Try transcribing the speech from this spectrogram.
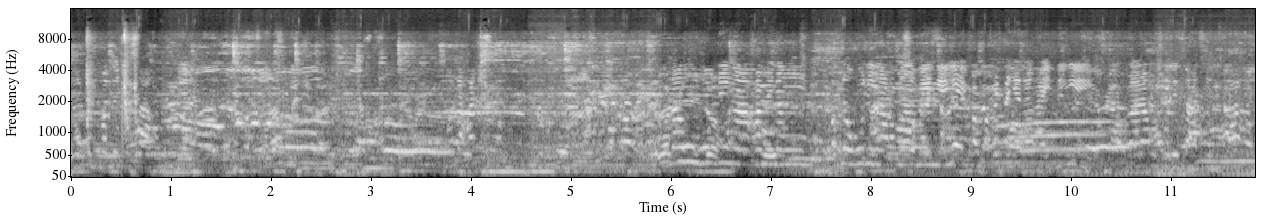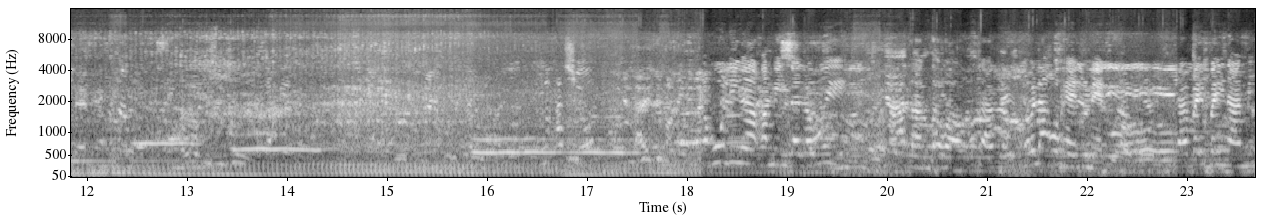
Bukod pa dun sa akin niya. Nahuli nga kami ng, nahuli nga kami sa Maynila, ipapakita niya ng ID niya eh. Wala nang salita sa akin. Nahuli nga kami dalawa eh. Natawa ako. Sabi, wala akong helmet. Sabay-bay namin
